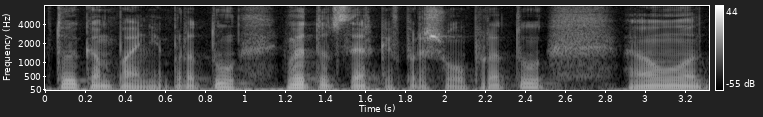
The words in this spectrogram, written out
в той компании про ту, в эту церковь прошел про ту, вот.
